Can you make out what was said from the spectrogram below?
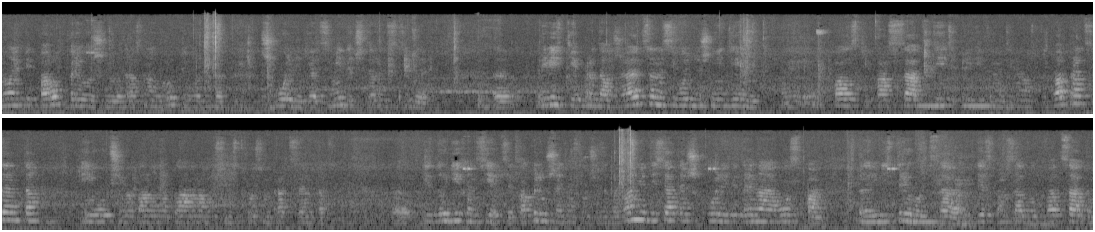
Но и порог превышен в возрастной группе, вот это школьники от 7 до 14 лет. Э, Прививки продолжаются. На сегодняшний день Павловский посад дети привиты на 92% и общее выполнение плана на 88%. Э, Из других инфекций, коклюш, один случай заболевания в 10 школе, ветряная оспа э, регистрируется в детском саду 20-м,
